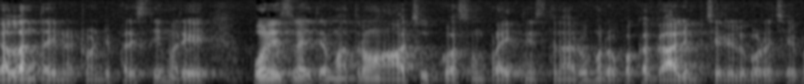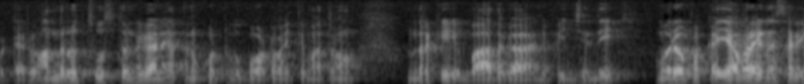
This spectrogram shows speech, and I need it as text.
గల్లంత అయినటువంటి పరిస్థితి. మరి పోలీసులు అయితే మాత్రం ఆచూ కోసం ప్రయత్నిస్తున్నారు. మరోపక్క గాలింపు చర్యలు కూడా చేపట్టారు. అందరూ చూస్తుండగానే అతను కొట్టుకుపోవడం అయితే మాత్రం అందరికీ బాధగా అనిపించింది. మరోపక్క ఎవరైనా సరే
